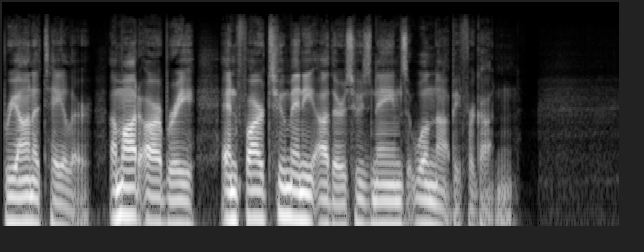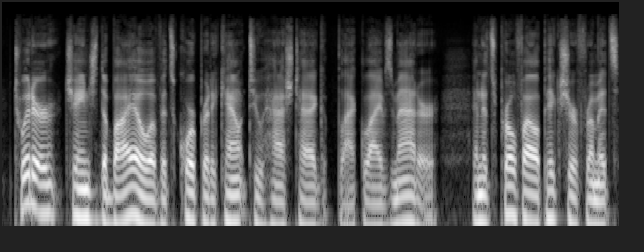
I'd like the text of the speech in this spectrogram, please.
Breonna Taylor, Ahmaud Arbery, and far too many others whose names will not be forgotten. Twitter changed the bio of its corporate account to hashtag Black Lives Matter and its profile picture from its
